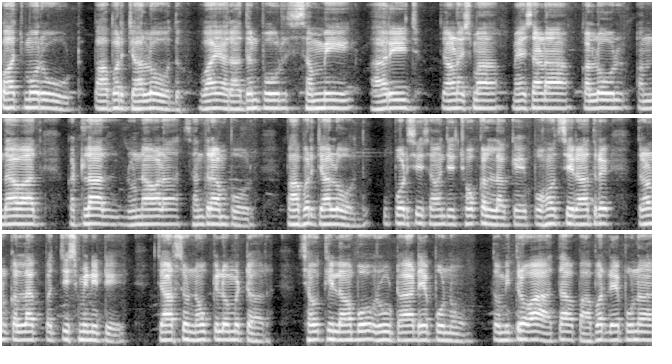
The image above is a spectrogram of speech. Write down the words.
પાંચમો રૂટ ભાભર ઝાલોદ, વાયા રાધનપુર સમ્મી હારીજ, ચાણસમા, મહેસાણા, કલોલ, અમદાવાદ કટલાલ લુણાવાડા, સંતરામપુર. ભાભર જાલોદ ઉપડશે સાંજે છ કલાકે પહોંચશે રાત્રે ત્રણ કલાક પચીસ મિનિટે. ચારસો નવ કિલોમીટર. સૌથી લાંબો રૂટ આ ડેપોનો. તો મિત્રો, આ હતા ભાભર ડેપોના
